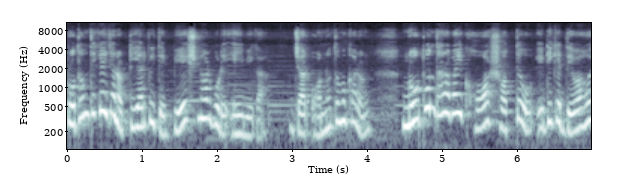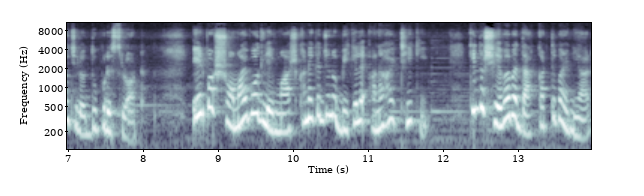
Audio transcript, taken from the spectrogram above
প্রথম থেকেই যেন টিআরপিতে বেশ নড়বড়ে এই মেগা, যার অন্যতম কারণ নতুন ধারাবাহিক হওয়া সত্ত্বেও এটিকে দেওয়া হয়েছিল দুপুরে স্লট। এরপর সময় বদলে মাসখানেকের জন্য বিকেলে আনা হয় ঠিকই, কিন্তু সেভাবে দাগ কাটতে পারেনি আর।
